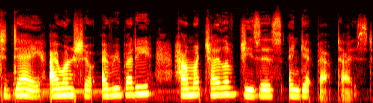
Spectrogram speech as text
Today, I want to show everybody how much I love Jesus and get baptized.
